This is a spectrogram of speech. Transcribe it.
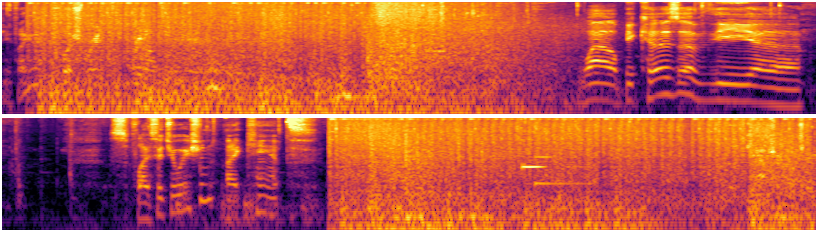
See if I can push right, right on through here. Wow, because of the uh, supply situation, I can't capture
